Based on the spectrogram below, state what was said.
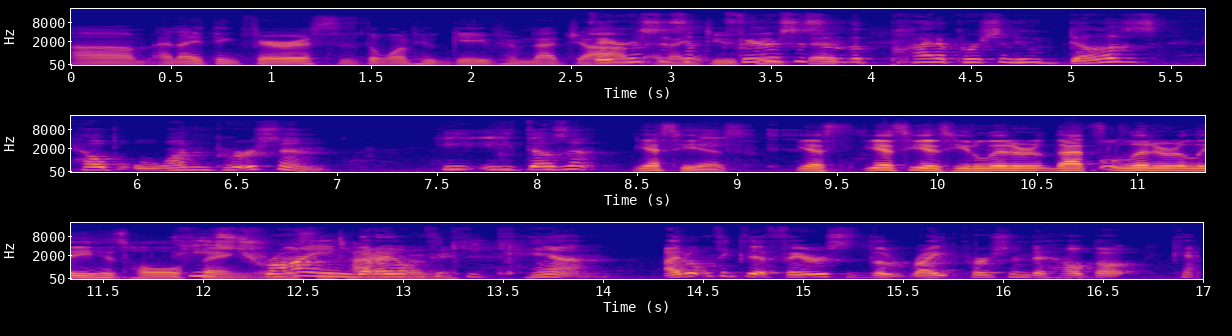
um, and I think Ferris is the one who gave him that job. Ferris and I isn't. do Ferris think isn't that, the kind of person who does help one person. He he doesn't. Yes, he, is. Yes, yes, he is. He literally. That's literally his whole thing. He's trying, but I don't movie. think he can. I don't think that Ferris is the right person to help out. Cam-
